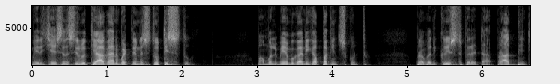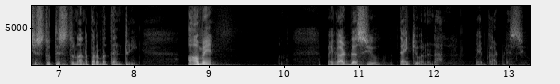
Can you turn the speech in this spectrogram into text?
మీరు చేసిన శిలువ త్యాగాన్ని బట్టి నేను స్థుతిస్తూ మమ్మల్ని మేముగా నీకు అప్పగించుకుంటూ ప్రభని క్రీస్తు పేరిట ప్రార్థించి స్తుతిస్తున్నాను పరమ తండ్రి. ఆమెన్. May God bless you thank you అనండాల్ మే గాడ్ బ్లెస్ యూ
